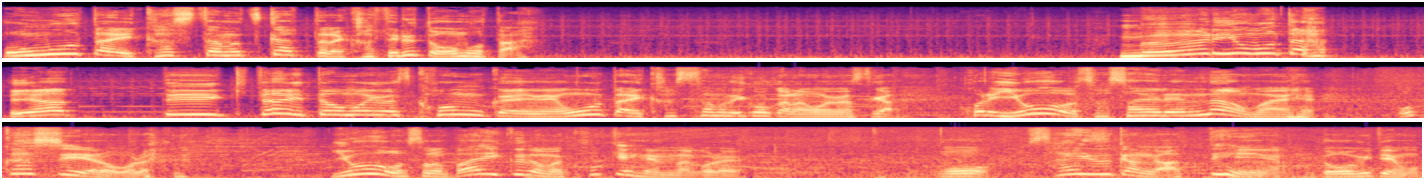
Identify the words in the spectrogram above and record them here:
重たいカスタム使ったら勝てると思った。周り重たやっていきたいと思います。今回ね重たいカスタムでいこうかなと思いますがこれよう支えれんなお前。おかしいやろこれ。ようそのバイクでお前こけへんなこれ。もうサイズ感が合ってへんやん。どう見ても。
